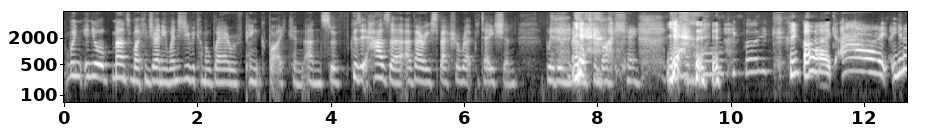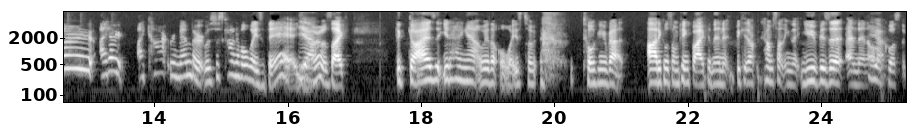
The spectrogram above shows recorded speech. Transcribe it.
when in your mountain biking journey, when did you become aware of Pinkbike and, and sort of because it has a, a very special reputation within mountain Yeah. biking? Yeah. Oh, Pinkbike. pink bike. Ah, you know, I don't, I can't remember. It was just kind of always there. You Yeah. know, it was like the guys that you'd hang out with are always talk, talking about articles on Pinkbike, and then it becomes something that you visit, and then oh, Yeah. of course the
